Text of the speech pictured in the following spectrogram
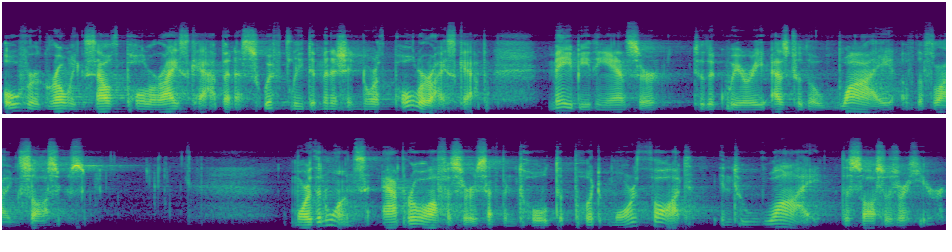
overgrowing South Polar ice cap and a swiftly diminishing North Polar ice cap, may be the answer to the query as to the why of the flying saucers. More than once, APRO officers have been told to put more thought into why the saucers are here,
